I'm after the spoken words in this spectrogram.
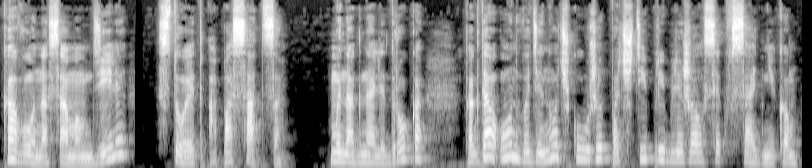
Кого на самом деле стоит опасаться? Мы нагнали Дрока, когда он в одиночку уже почти приближался к всадникам.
